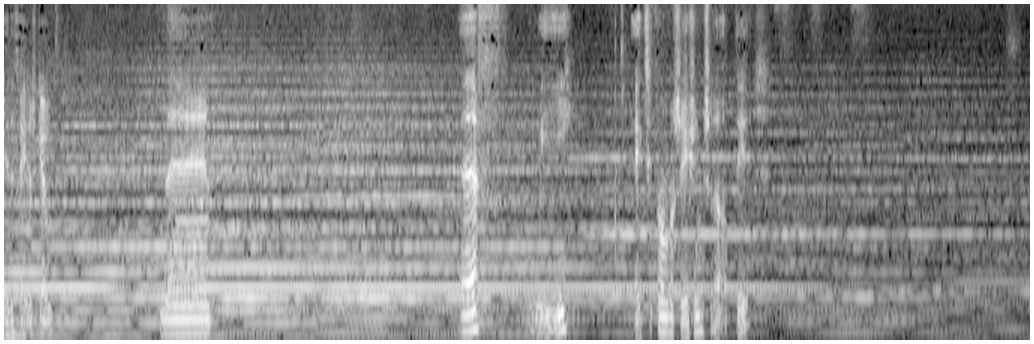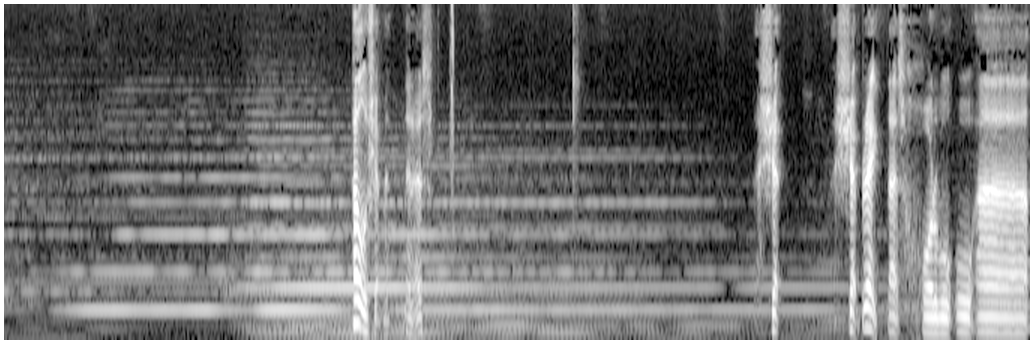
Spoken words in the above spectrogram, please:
to the Fighters Guild. And then, if we exit conversation, so that updates. Pillow shipment. There it is. Shipwreck. That's horrible. Oh, uh,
